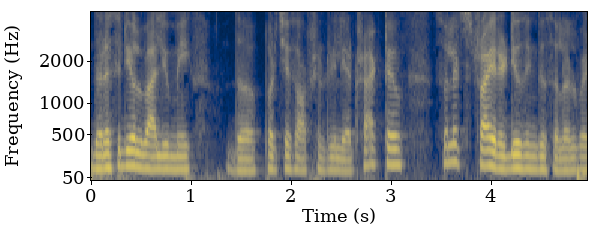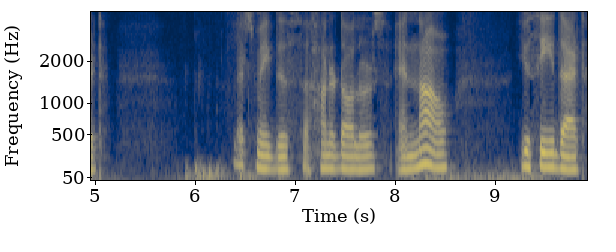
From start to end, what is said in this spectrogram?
the residual value makes the purchase option really attractive. So let's try reducing this a little bit. Let's make this $100 and now you see that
